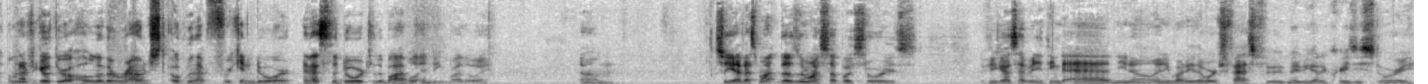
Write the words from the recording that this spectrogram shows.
I'm gonna have to go through a whole nother round just to open that freaking door. And that's the door to the buyable ending, by the way. Um, so yeah, that's my those are my Subway stories. If you guys have anything to add, you know, anybody that works fast food, maybe you got a crazy story,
